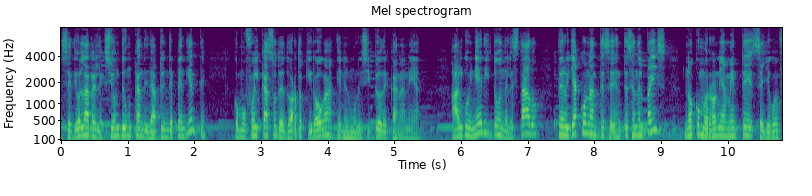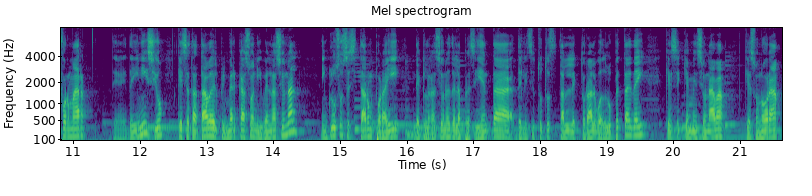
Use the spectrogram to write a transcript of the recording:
se dio la reelección de un candidato independiente, como fue el caso de Eduardo Quiroga en el municipio de Cananea. Algo inédito en el estado, pero ya con antecedentes en el país, no como erróneamente se llegó a informar de, inicio que se trataba del primer caso a nivel nacional. Incluso se citaron por ahí declaraciones de la presidenta del Instituto Estatal Electoral, Guadalupe Taidey, que, se, que mencionaba que Sonora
